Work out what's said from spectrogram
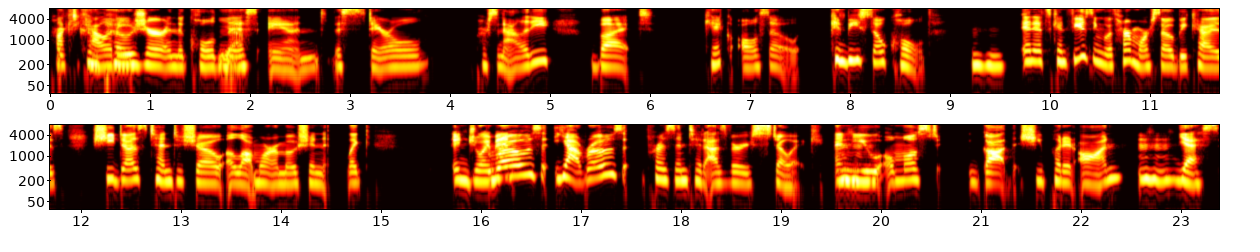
Practicality. composure and the coldness and the sterile personality. But Kick also can be so cold. Mhm. And it's confusing with her more so because she does tend to show a lot more emotion. Like Enjoyment. Rose, yeah, Rose presented as very stoic, and Mhm. you almost got that she put it on. Mhm. Yes.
